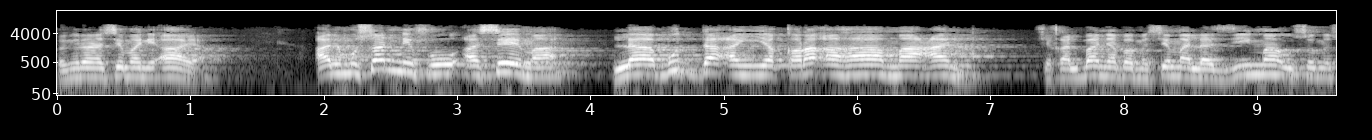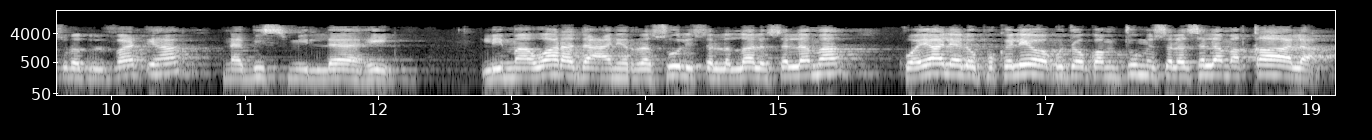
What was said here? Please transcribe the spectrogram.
Wengine wanasema ni aya. Almusannifu asema la budda an yaqra'aha ma'an. Sheikh Albani hapa amesema lazima usome suratul Fatiha na bismillah lima warada anir rasul sallallahu alaihi wasallama kwa yale aliyopokelewa kutoka kwa mtume sallallahu alaihi wasallama qala.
